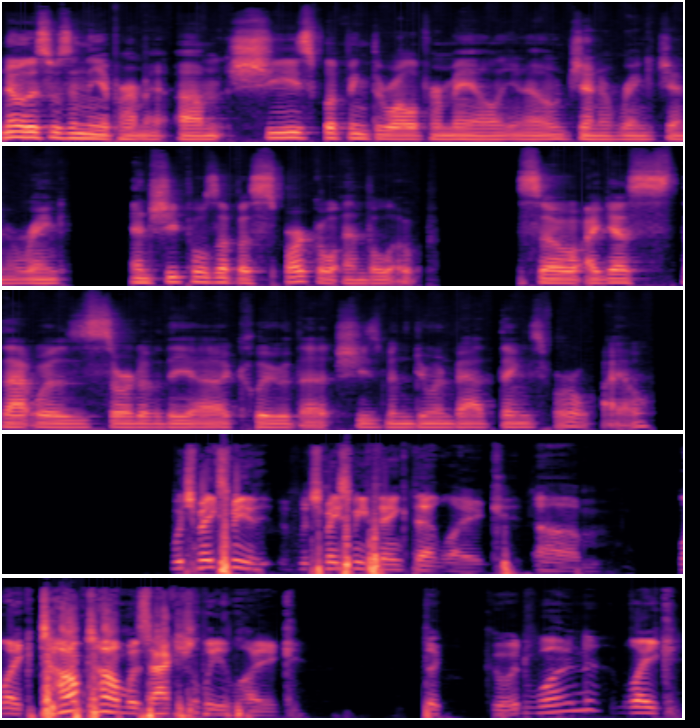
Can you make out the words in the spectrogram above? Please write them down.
No, this was in the apartment. Um, she's flipping through all of her mail, you know, Jenna Rink, Jenna Rink, and she pulls up a sparkle envelope. So I guess that was sort of the uh, clue that she's been doing bad things for a while. Which makes me which makes me think that like um like Tom Tom was actually like the good one. Like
